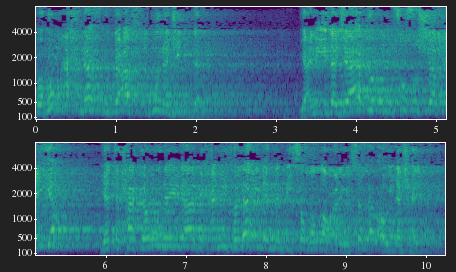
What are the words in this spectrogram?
فهم أحناف متعصبون جدا. يعني إذا جاءتهم النصوص الشرعية يتحاكمون إلى أبي حنيفة لا إلى النبي صلى الله عليه وسلم أو إلى شريعته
